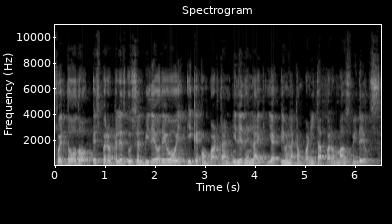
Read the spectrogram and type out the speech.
fue todo. Espero que les guste el video de hoy y que compartan y le den like y activen la campanita para más videos.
